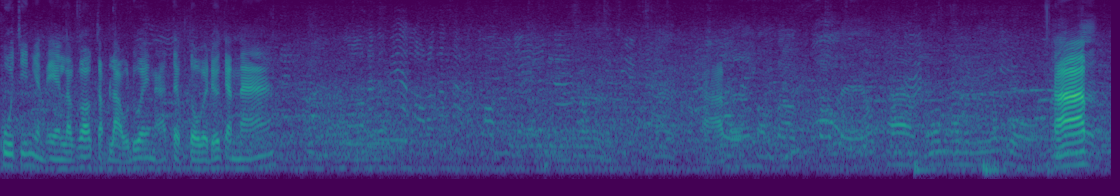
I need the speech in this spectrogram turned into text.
คู่จิ้นกันเองแล้วก็กับเราด้วยนะ เติบโตไปด้วยกันนะ ครับ ครับ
